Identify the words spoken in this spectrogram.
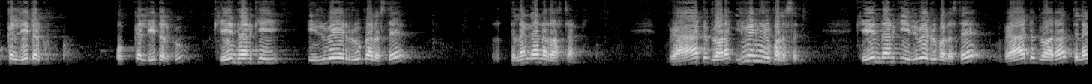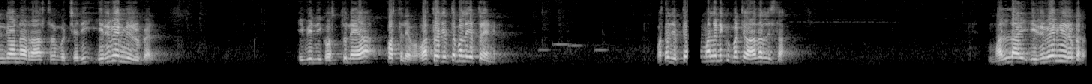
ఒక్క లీటర్కు ఒక్క లీటర్కు కేంద్రానికి ఇరవై రూపాయలు వస్తే తెలంగాణ రాష్ట్రానికి వ్యాట్ ద్వారా ఇరవై ఎనిమిది రూపాయలు వస్తుంది. కేంద్రానికి ఇరవై రూపాయలు వస్తే వ్యాట్ ద్వారా తెలంగాణ రాష్ట్రానికి వచ్చేది ఇరవై ఎనిమిది రూపాయలు. ఇవి నీకు వస్తున్నాయా? వస్తలేవా? వస్తా చెప్తే మళ్ళీ చెప్తాను నేను వస్తా చెప్తే మళ్ళీ నీకు మంచి ఆధారాలు ఇస్తా. మళ్ళా ఇరవై ఎనిమిది రూపాయలు.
